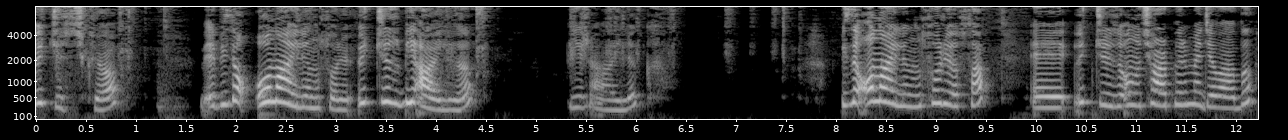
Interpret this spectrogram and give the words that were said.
300 çıkıyor. Ve bize 10 aylığını soruyor. 300 bir aylığı. Bir aylık. Bize 10 aylığını soruyorsa e, 300'e onu çarparım ve cevabı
